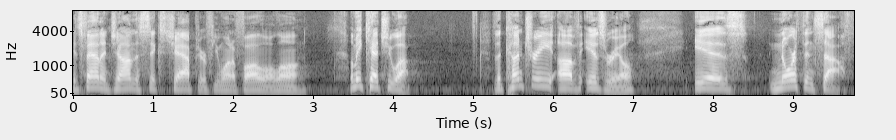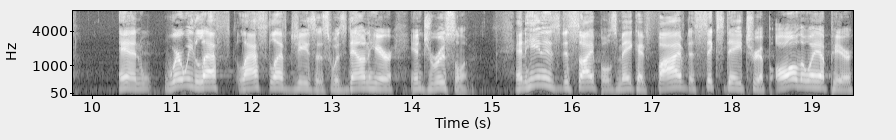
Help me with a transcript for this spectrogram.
It's found in John, the sixth chapter, if you want to follow along. Let me catch you up. The country of Israel is north and south. And where we left, last left Jesus was down here in Jerusalem. And he and his disciples make a five to six day trip all the way up here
